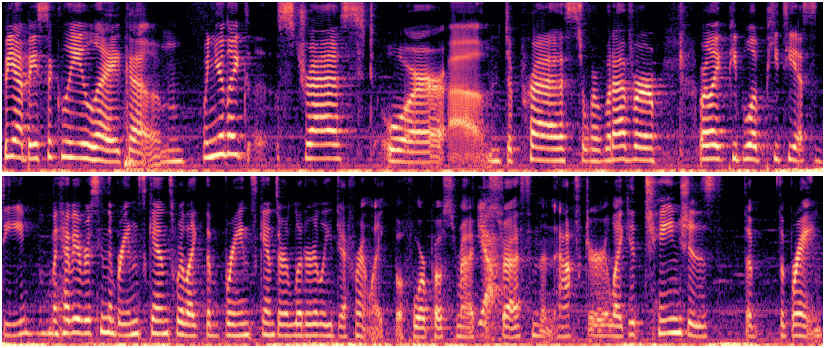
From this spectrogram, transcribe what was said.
but yeah, basically like um, when you're like stressed or um, depressed or whatever, or like people with PTSD. Like, have you ever seen the brain scans where like the brain scans are literally different, like before post traumatic Yeah. stress and then after? Like it changes the the brain,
